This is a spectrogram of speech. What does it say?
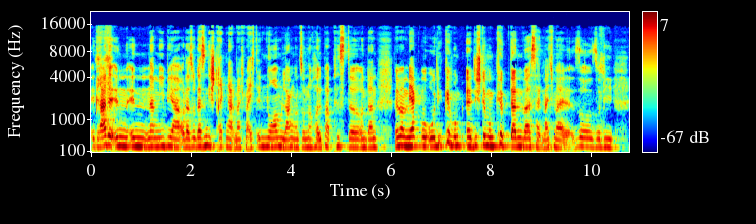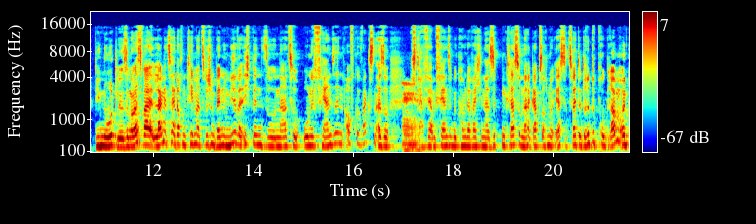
gerade in, in Namibia oder so, da sind die Strecken halt manchmal echt enorm lang und so eine Holperpiste. Und dann, wenn man merkt, oh, oh, die, Stimmung, äh, die Stimmung kippt, dann war es halt manchmal so, so die die Notlösung. Aber es war lange Zeit auch ein Thema zwischen Ben und mir, weil ich bin so nahezu ohne Fernsehen aufgewachsen. Also mhm. ich glaube, wir haben Fernsehen bekommen, da war ich in der siebten Klasse und da gab es auch nur erste, zweite, dritte Programm. Und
